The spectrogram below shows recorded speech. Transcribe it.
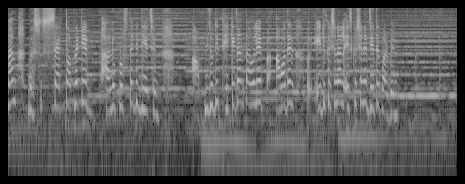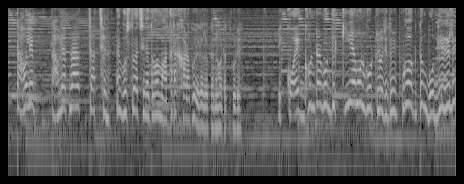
ম্যাম স্যার তো আপনাকে ভালো প্রস্তাবই দিয়েছেন। আপনি যদি থেকে যান তাহলে আমাদের এডুকেশনাল এক্সকার্শনে যেতে পারবেন। তাহলে তাহলে আপনারা যাচ্ছেন। আমি বুঝতে পারছি না তোমার মাথাটা খারাপ হয়ে গেল কেন হঠাৎ করে? এই কয়েক ঘণ্টার মধ্যে কি এমন ঘটলো যে তুমি পুরো একদম বদলে গেলে?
